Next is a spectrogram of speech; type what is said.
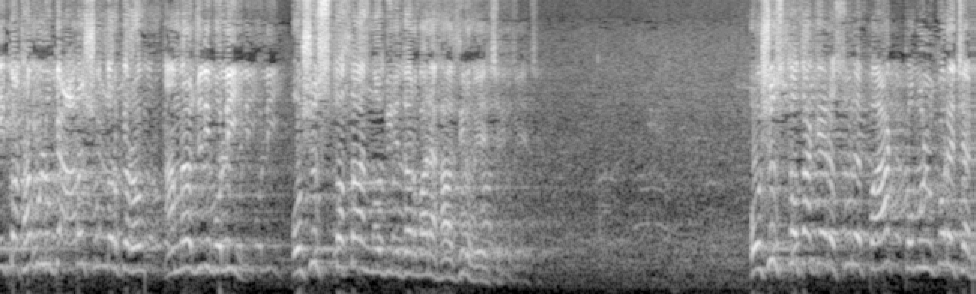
এই কথাগুলোকে আরও সুন্দর করো আমরা যদি বলি, অসুস্থতা নবীর দরবারে হাজির হয়েছে। অসুস্থতাকে রসুলে পাক কবুল করেছেন।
